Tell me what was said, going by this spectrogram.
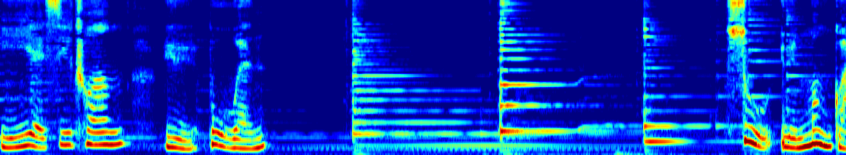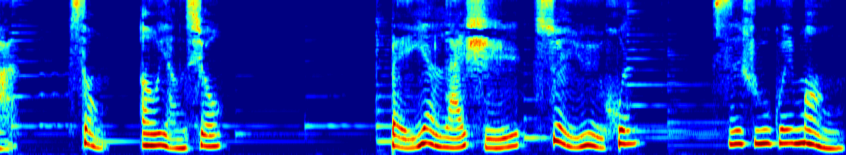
一夜西窗雨不闻。宿云梦馆，宋·欧阳修。北雁来时岁欲昏，思书归梦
